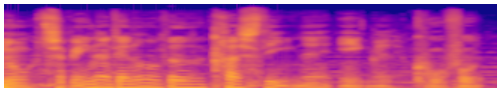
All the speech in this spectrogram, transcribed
Nu tabiner den ud ved Christine Engel Kofod.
